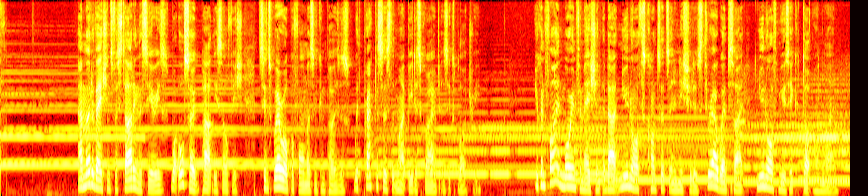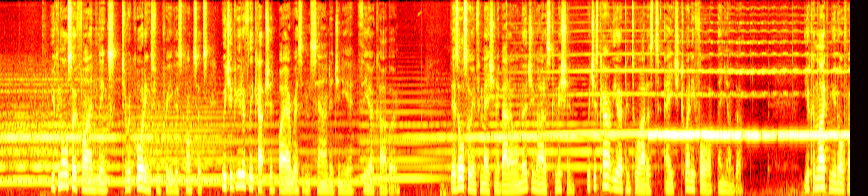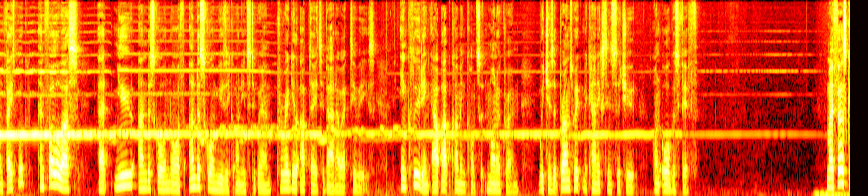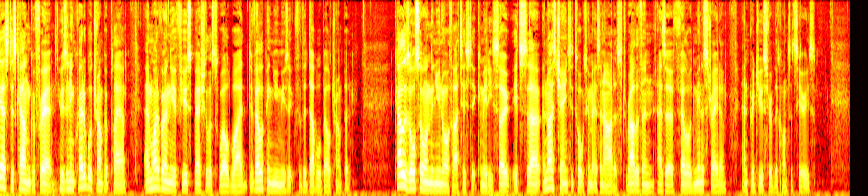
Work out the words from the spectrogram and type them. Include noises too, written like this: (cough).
Our motivations for starting the series were also partly selfish, since we're all performers and composers with practices that might be described as exploratory. You can find more information about New North's concerts and initiatives through our website newnorthmusic.online. You can also find links to recordings from previous concerts, which are beautifully captured by our resident sound engineer Theo Carbo. There's also information about our Emerging Artists Commission, which is currently open to artists aged 24 and younger. You can like New North on Facebook and follow us at new underscore north underscore music on Instagram for regular updates about our activities, including our upcoming concert Monochrome, which is at Brunswick Mechanics Institute on August 5th. My first guest is Callum G'Froerer, who's an incredible trumpet player and one of only a few specialists worldwide developing new music for the double bell trumpet. Cal is also on the New North Artistic Committee, so it's uh, a nice change to talk to him as an artist rather than as a fellow administrator and producer of the concert series.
